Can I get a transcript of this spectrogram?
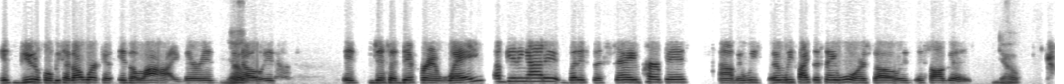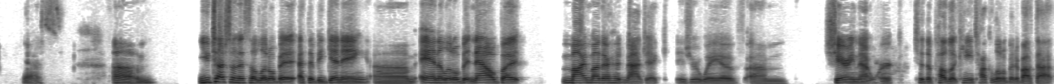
it's beautiful because our work is aligned. There is you know it's it's just a different way of getting at it, but it's the same purpose. Um, and we and we fight the same war, so it's it's all good. Yep. Yes. Um, you touched on this a little bit at the beginning um, and a little bit now, but my motherhood magic is your way of um, sharing that work to the public. Can you talk a little bit about that?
